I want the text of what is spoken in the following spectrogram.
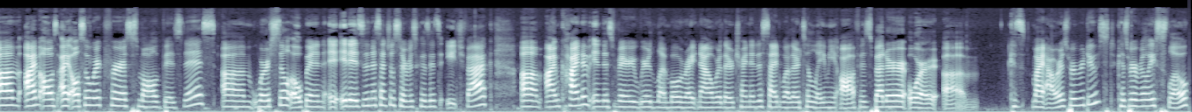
Um, I'm also I also work for a small business. Um, we're still open. It, it is an essential service because it's HVAC. Um, I'm kind of in this very weird limbo right now where they're trying to decide whether to lay me off is better or um, because my hours were reduced because we're really slow.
